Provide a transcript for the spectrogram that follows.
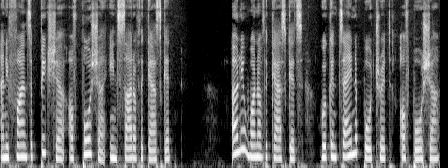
and he finds a picture of Portia inside of the casket. Only one of the caskets will contain a portrait of Portia.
